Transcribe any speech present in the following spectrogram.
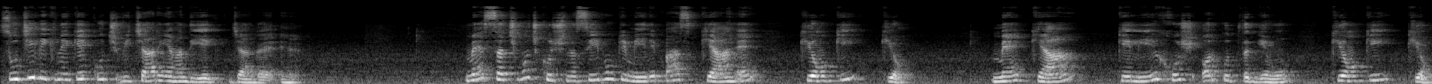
सूची लिखने के कुछ विचार यहाँ दिए जा गए हैं। मैं सचमुच खुशनसीब हूँ कि मेरे पास क्या है? क्योंकि क्यों? मैं क्या के लिए खुश और कृतज्ञ हूँ? क्योंकि क्यों?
